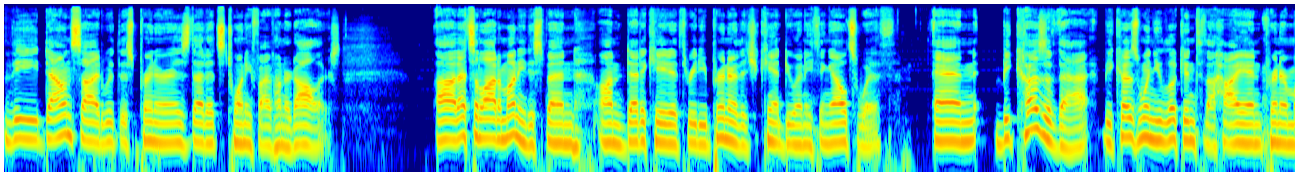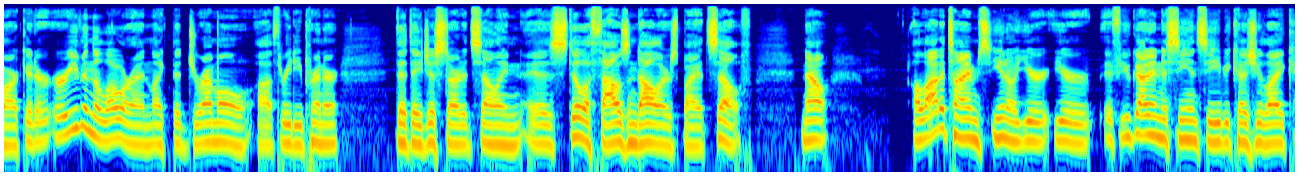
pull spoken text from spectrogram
The downside with this printer is that it's twenty five hundred dollars. Uh, that's a lot of money to spend on a dedicated 3D printer that you can't do anything else with. And because of that, because when you look into the high end printer market or, or even the lower end, like the Dremel uh, 3D printer, that they just started selling is still a thousand dollars by itself. Now, a lot of times, you know, you're you're if you got into CNC because you like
